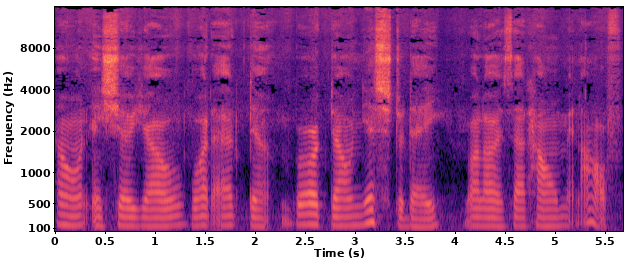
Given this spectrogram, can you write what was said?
on and show y'all what I've done worked on yesterday while I was at home and off.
